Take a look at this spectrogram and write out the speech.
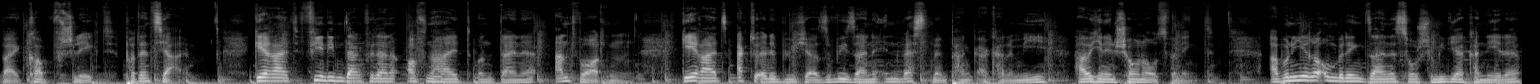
bei Kopf schlägt Potenzial. Gerald, vielen lieben Dank für deine Offenheit und deine Antworten. Geralds aktuelle Bücher sowie seine Investment Punk Akademie habe ich in den Show Notes verlinkt. Abonniere unbedingt seine Social Media Kanäle,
